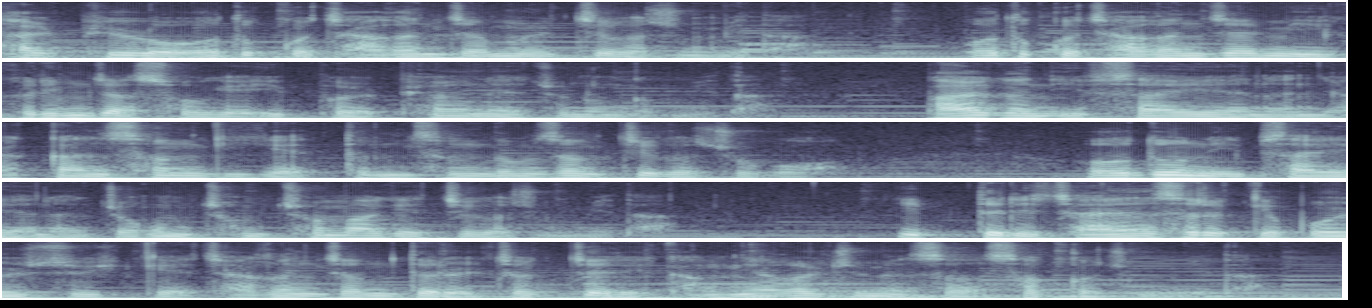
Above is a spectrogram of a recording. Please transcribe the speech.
찰필로 어둡고 작은 점을 찍어줍니다. 어둡고 작은 점이 그림자 속의 잎을 표현해 주는 겁니다. 밝은 잎 사이에는 약간 성기게 듬성듬성 찍어주고 어두운 잎 사이에는 조금 촘촘하게 찍어줍니다. 잎들이 자연스럽게 보일 수 있게 작은 점들을 적절히 강약을 주면서 섞어줍니다.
